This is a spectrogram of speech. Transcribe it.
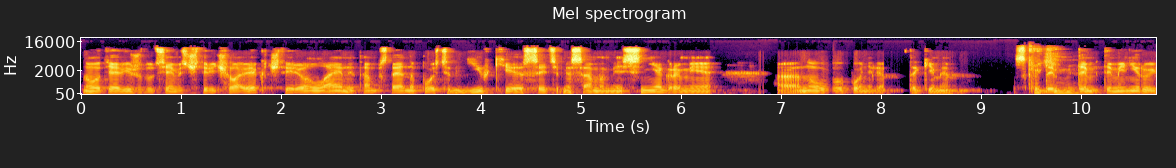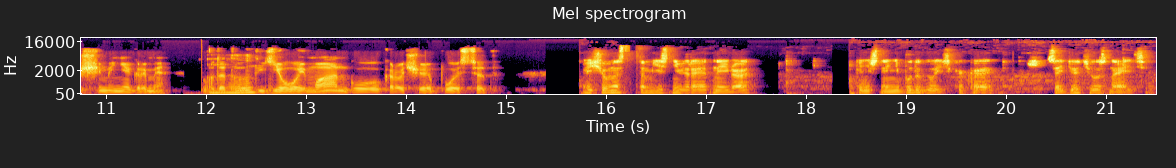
Ну вот я вижу тут 74 человека, 4 онлайн, и там постоянно постят гифки с этими самыми, с неграми, ну вы поняли, такими. С какими? Дом, доминирующими неграми. Вот ага. это вот Йо и Мангу, короче, постят. А еще у нас там есть невероятная игра. Конечно, я не буду говорить, какая. Зайдете, узнаете.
